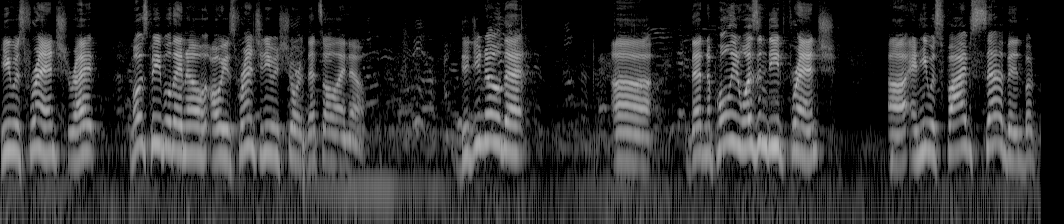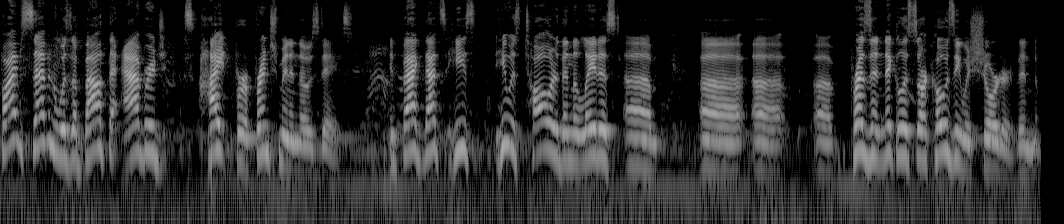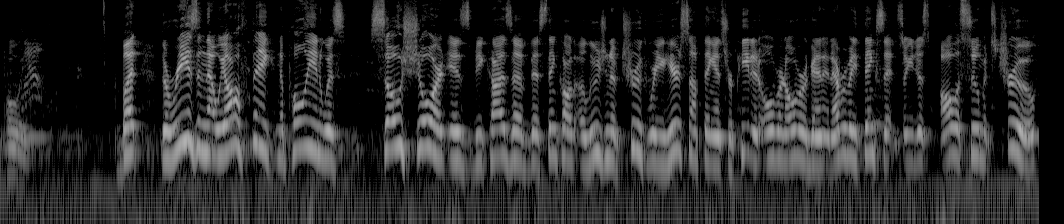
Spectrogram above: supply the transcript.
He was French, right? Most people they know, oh, he's French and he was short. That's all I know. Did you know that uh, that Napoleon was indeed French, uh, and he was five seven, but five seven was about the average height for a Frenchman in those days. In fact, that's he's he was taller than the latest um, uh, uh, uh, President Nicolas Sarkozy was shorter than Napoleon. But the reason that we all think Napoleon was so short is because of this thing called illusion of truth, where you hear something and it's repeated over and over again, and everybody thinks it, so you just all assume it's true.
